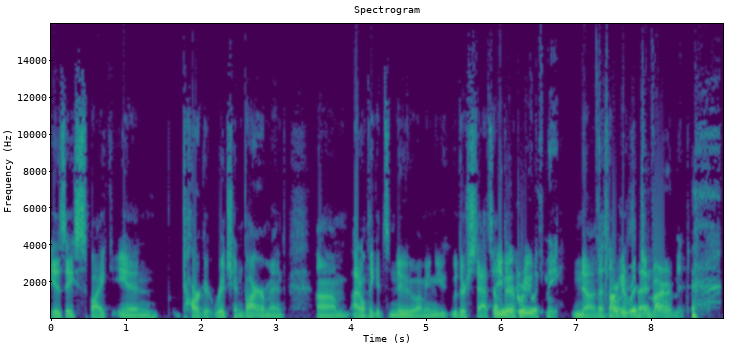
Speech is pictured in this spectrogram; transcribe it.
is a spike in target rich environment. Um, i don't think it's new. I mean you, there's stats so out you there agree with me? No that's target not target rich environment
